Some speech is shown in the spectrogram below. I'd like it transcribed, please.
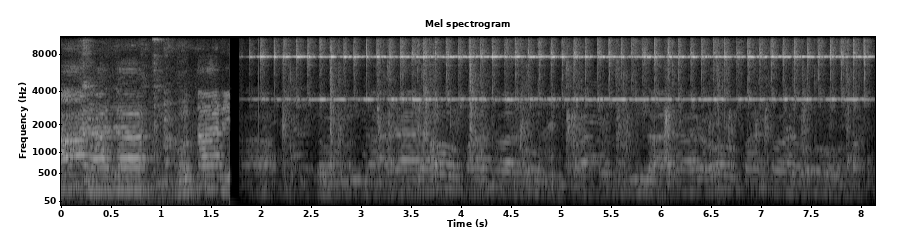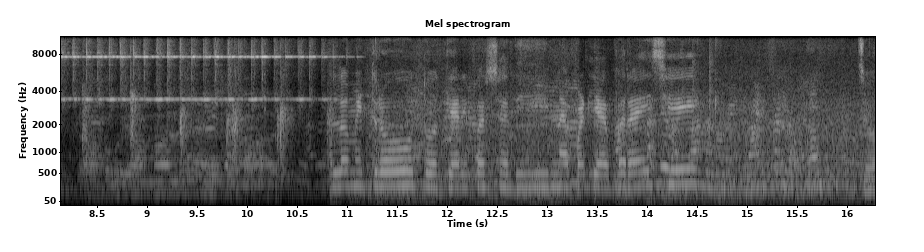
આ રાજા પોતાની હલો મિત્રો તો અત્યારે પ્રસાદીના પડિયા ભરાય છે. જો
